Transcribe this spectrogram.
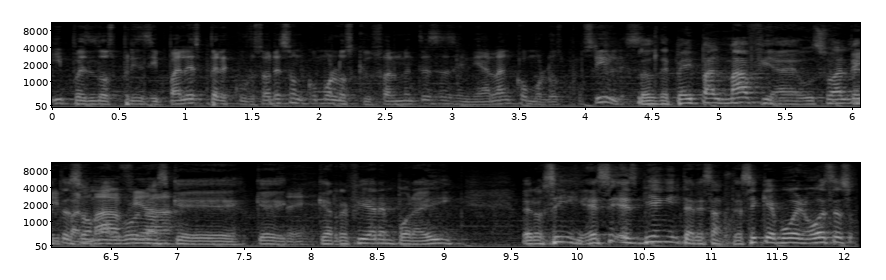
y pues los principales precursores son como los que usualmente se señalan como los posibles. Los de PayPal Mafia, usualmente PayPal son Mafia. algunas que, que, Sí. que refieren por ahí. Pero sí, es, es bien interesante. Así que bueno, esa es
